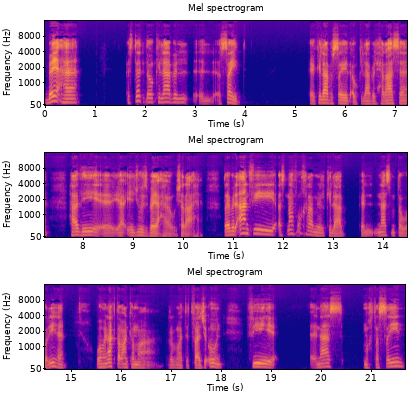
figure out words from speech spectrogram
بيعها استثنوا كلاب الصيد. كلاب الصيد أو كلاب الحراسة هذه آه، يجوز بيعها وشرائها. طيب الآن في أصناف أخرى من الكلاب الناس مطوريها وهناك طبعا كما ربما تتفاجئون في ناس مختصين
